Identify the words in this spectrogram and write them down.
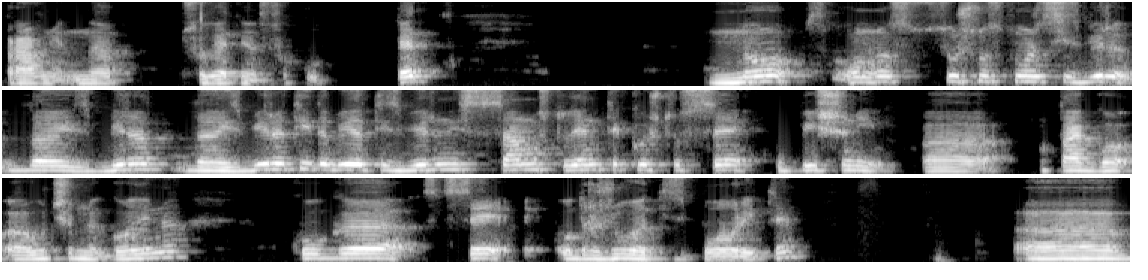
правни на соодветниот факултет. Но оно всушност може да се избира да избират да избират и да бидат избирани само студентите кои што се упишани а, таа го- а, учебна година кога се одржуваат изборите. А,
